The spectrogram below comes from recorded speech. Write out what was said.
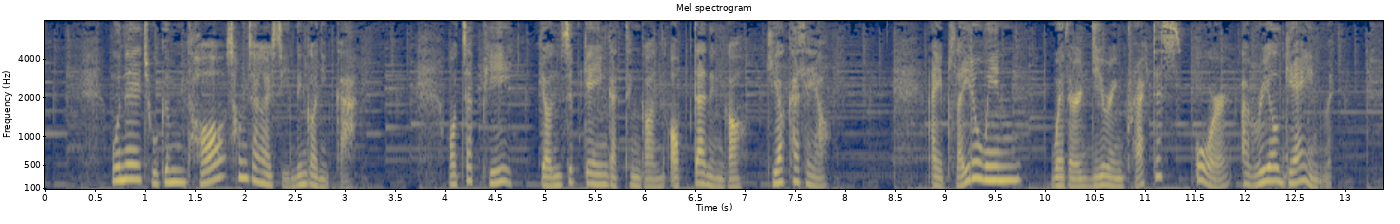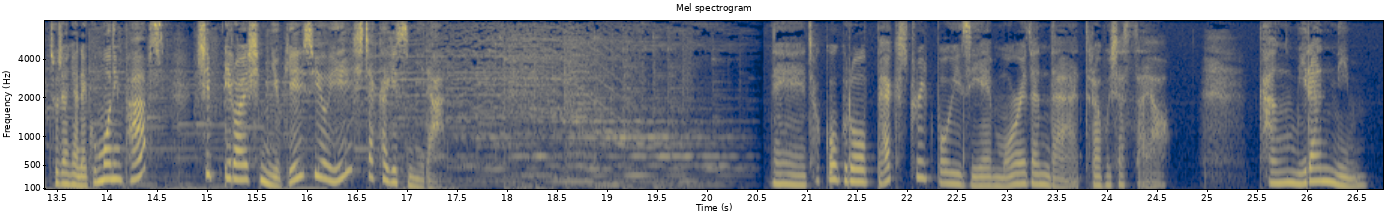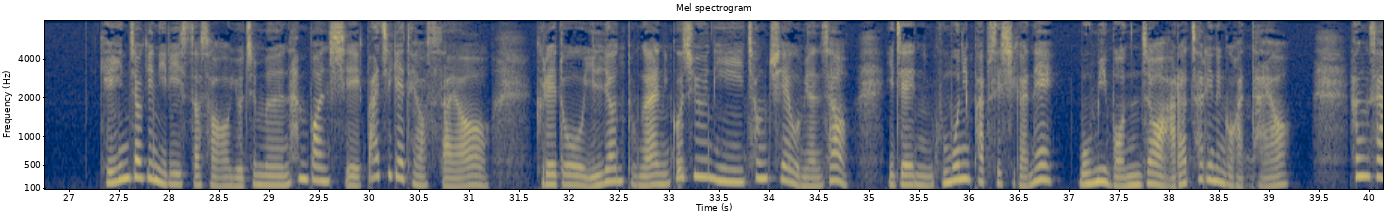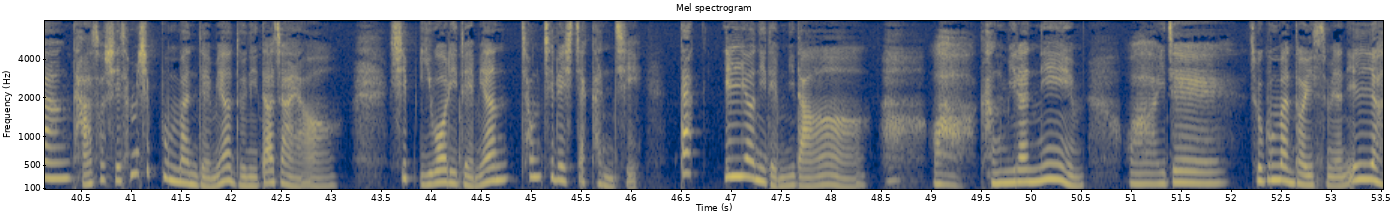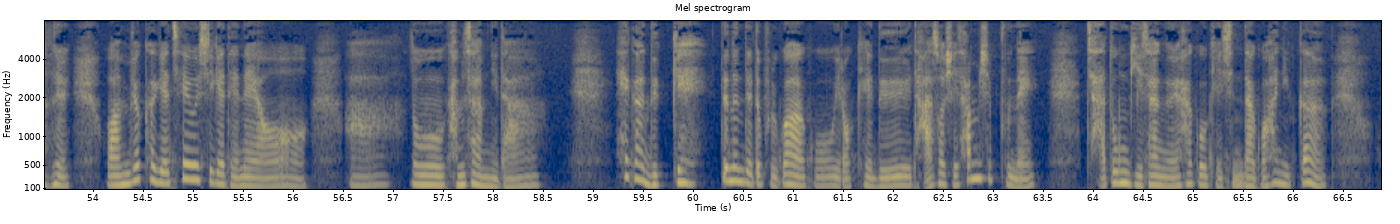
오늘 조금 더 성장할 수 있는 거니까. 어차피 연습 게임 같은 건 없다는 거 기억하세요. I play to win, whether during practice or a real game. 조정현의 Good Morning Pops 11월 16일 수요일 시작하겠습니다. 네, 첫 곡으로 Backstreet Boys의 More Than That 들어보셨어요. 강미란님, 개인적인 일이 있어서 요즘은 한 번씩 빠지게 되었어요. 그래도 1년 동안 꾸준히 청취해 오면서 이젠 굿모닝 팝스 시간에 몸이 먼저 알아차리는 것 같아요. 항상 5시 30분만 되면 눈이 떠져요. 12월이 되면 청취를 시작한 지 딱 1년이 됩니다. 와, 강미라님, 와, 이제 조금만 더 있으면 1년을 완벽하게 채우시게 되네요. 아, 너무 감사합니다. 해가 늦게 뜨는데도 불구하고 이렇게 늘 5시 30분에 자동 기상을 하고 계신다고 하니까,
